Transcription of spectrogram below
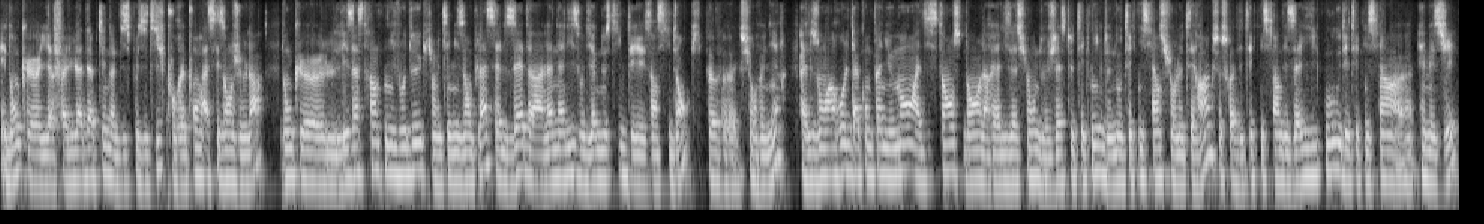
Et donc, euh, il a fallu adapter notre dispositif pour répondre à ces enjeux-là. Donc, les astreintes niveau 2 qui ont été mises en place, elles aident à l'analyse, au diagnostic des incidents qui peuvent survenir. Elles ont un rôle d'accompagnement à distance dans la réalisation de gestes techniques de nos techniciens sur le terrain, que ce soit des techniciens des AI ou des techniciens euh, MSG,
